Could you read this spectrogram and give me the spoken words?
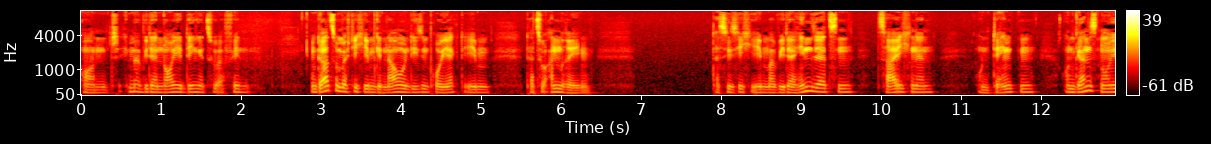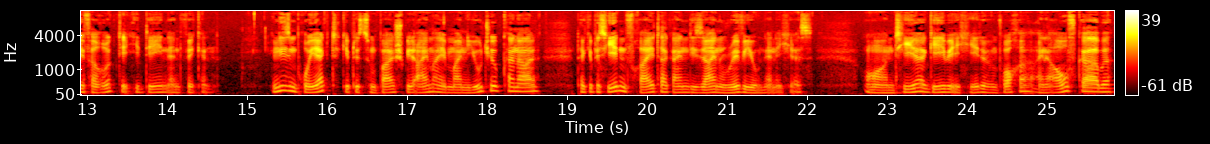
und immer wieder neue Dinge zu erfinden. Und dazu möchte ich eben genau in diesem Projekt eben dazu anregen, dass sie sich eben mal wieder hinsetzen, zeichnen und denken und ganz neue verrückte Ideen entwickeln. In diesem Projekt gibt es zum Beispiel einmal eben einen YouTube-Kanal, da gibt es jeden Freitag einen Design Review, nenne ich es. Und hier gebe ich jede Woche eine Aufgabe,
